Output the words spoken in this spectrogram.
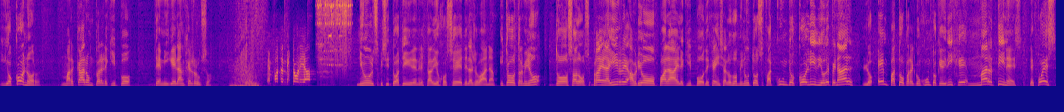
y O'Connor marcaron para el equipo de Miguel Ángel Russo. Empate en victoria. Newell's visitó a Tigre en el estadio José de la Giovana y todo terminó 2 a 2. Brian Aguirre abrió para el equipo de Heinz a los dos minutos. Facundo Colidio de penal lo empató para el conjunto que dirige Martínez. Después,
